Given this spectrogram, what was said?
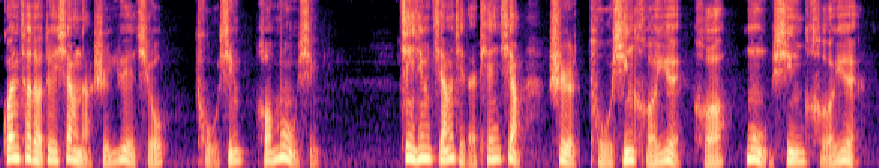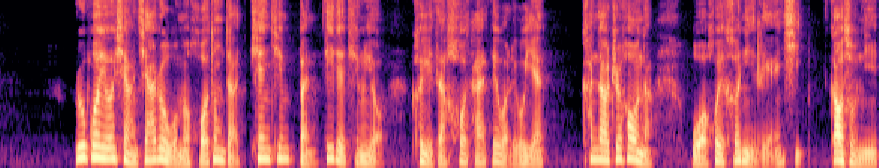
观测的对象呢是月球、土星和木星。进行讲解的天象是土星合月和木星合月。如果有想加入我们活动的天津本地的听友，可以在后台给我留言，看到之后呢，我会和你联系，告诉你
